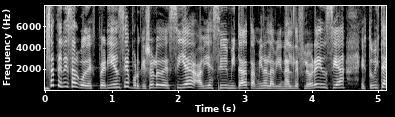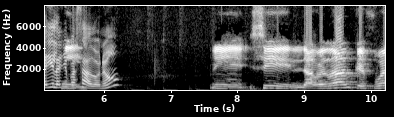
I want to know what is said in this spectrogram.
ya tenés algo de experiencia porque yo lo decía, había sido invitada también a la Bienal de Florencia. Estuviste ahí el año pasado, ¿no? sí, la verdad que fue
